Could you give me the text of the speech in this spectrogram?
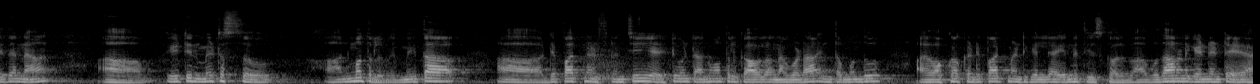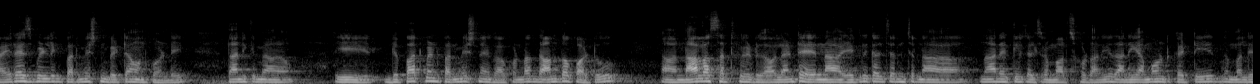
ఏదైనా ఎయిటీన్ మీటర్స్ అనుమతులు. మిగతా డిపార్ట్మెంట్స్ నుంచి ఎటువంటి అనుమతులు కావాలన్నా కూడా ఇంతకుముందు ఒక్కొక్క డిపార్ట్మెంట్కి వెళ్ళి అవన్నీ తీసుకోవాలి. ఉదాహరణకి ఏంటంటే హైరైజ్ బిల్డింగ్ పర్మిషన్ పెట్టామనుకోండి దానికి మా ఈ డిపార్ట్మెంట్ పర్మిషనే కాకుండా దాంతోపాటు నాలా సర్టిఫికేట్ కావాలి. అంటే నా అగ్రికల్చర్ నుంచి నా నాన్ అగ్రికల్చర్ మార్చుకోవడానికి దానికి అమౌంట్ కట్టి మళ్ళీ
